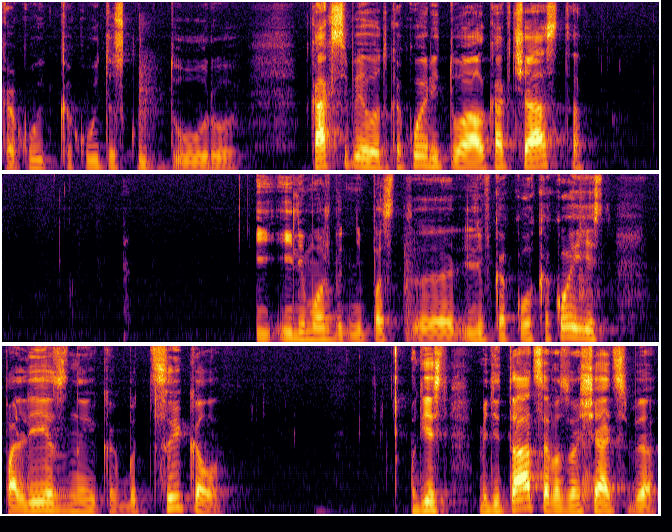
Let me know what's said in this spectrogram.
какую, какую-то скульптуру, как себе, вот какой ритуал, как часто – и, или, может быть, не пост... Э, или в какой, какой есть полезный как бы цикл. Вот есть медитация, возвращать себя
